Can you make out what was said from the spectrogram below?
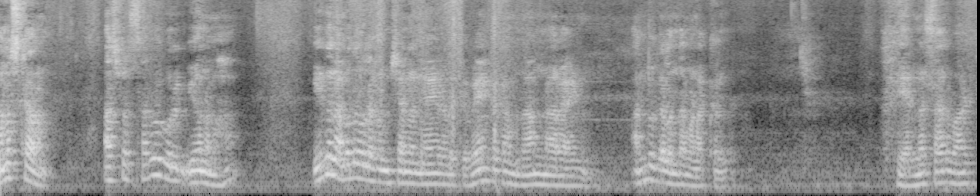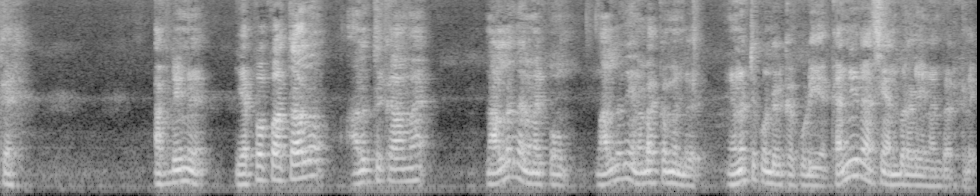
நமஸ்காரம். அஸ்வ சர்வகுருபியோ நம இது நமது உலகம் சேனல் நேயர்களுக்கு வேங்கடம் ராம் நாராயண் அன்பு கலந்த வணக்கங்கள். என்ன சார் வாழ்க்கை? அப்படின்னு எப்போ பார்த்தாலும் அழுத்துக்காமல் நல்லதை நினைப்போம். நல்லது நடக்கும் என்று நினைத்து கொண்டிருக்கக்கூடிய கன்னிராசி அன்பர்களே நண்பர்களே.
